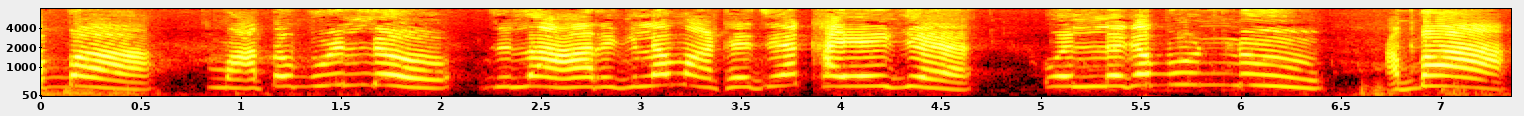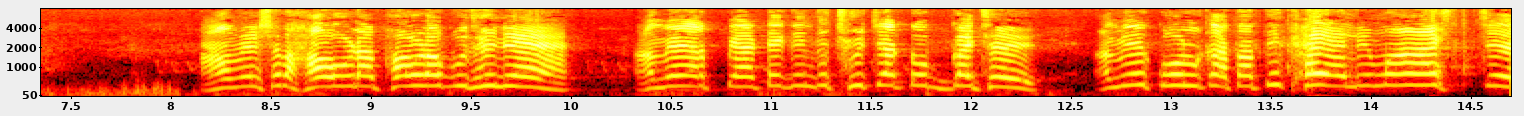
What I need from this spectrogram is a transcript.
আব্বা মা তো বলল যে লাহারি গিলা মাঠে যে খাইয়ে গে ওই লেগে বুন্নু আব্বা, আমি এসব হাওড়া ফাওড়া বুঝি না আমি আর পেটে কিন্তু ছুঁচা টপ গেছে আমি কলকাতাতে খেয়ালি মা আসছে।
